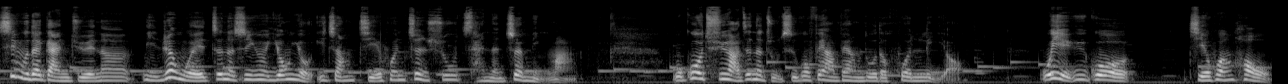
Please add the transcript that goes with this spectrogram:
幸福的感觉呢？你认为真的是因为拥有一张结婚证书才能证明吗？我过去啊，真的主持过非常非常多的婚礼哦，我也遇过结婚后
